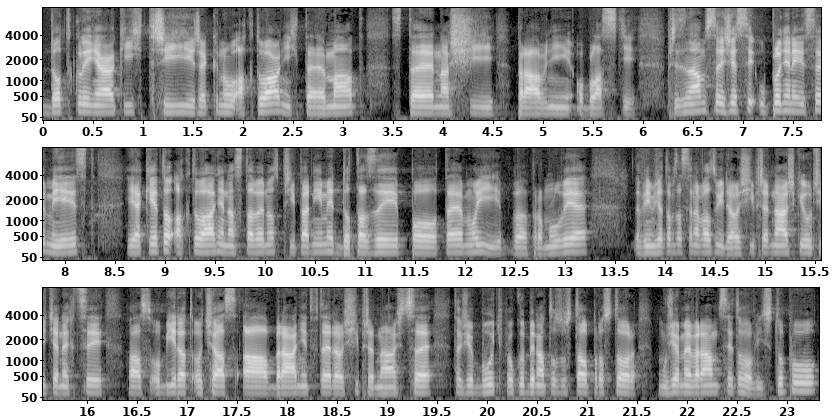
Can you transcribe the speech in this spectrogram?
dotkli nějakých tří, řeknu, aktuálních témat z té naší právní oblasti. Přiznám se, že si úplně nejsem jist, jak je to aktuálně nastaveno s případnými dotazy po té mojí promluvě, Vím, že tam zase navazují další přednášky, určitě nechci vás obírat o čas a bránit v té další přednášce, takže buď, pokud by na to zůstal prostor, můžeme v rámci toho výstupu,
